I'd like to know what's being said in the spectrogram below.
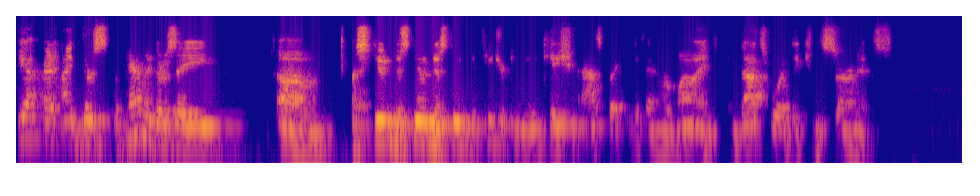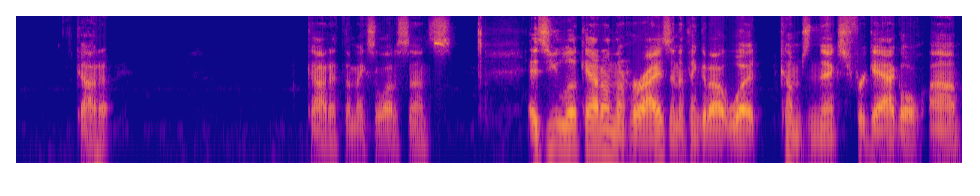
Yeah, I, I, there's apparently there's a um, a student to student, a student to teacher communication aspect within Remind, and that's where the concern is. Got it. Got it. That makes a lot of sense. As you look out on the horizon and think about what comes next for Gaggle, um,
